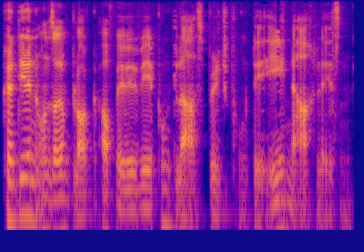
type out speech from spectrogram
könnt ihr in unserem Blog auf www.lastbridge.de nachlesen.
